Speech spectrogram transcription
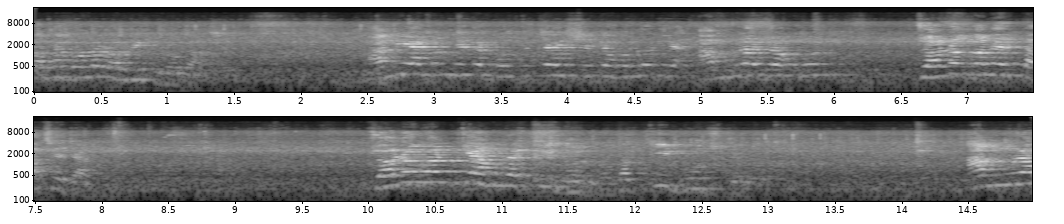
কথা বলার অনেক লোক আছে। আমি এখন যেটা বলতে চাই সেটা হলো যে আমরা যখন জনগণের কাছে যাব। জনগণকে আমরা কি বলব বা কি বুঝতে আমরা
